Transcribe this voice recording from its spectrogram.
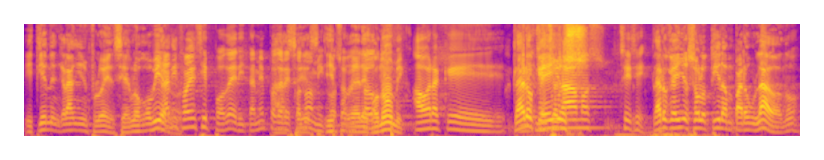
y tienen gran influencia en los gobiernos. Gran influencia y poder, y también poder económico. y poder económico. Ahora que claro que ellos, sí, sí. Claro que ellos solo tiran para un lado, ¿no?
